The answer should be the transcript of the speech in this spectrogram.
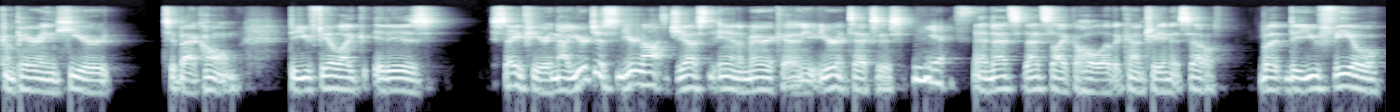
comparing here to back home? Do you feel like it is safe here? And now you're just you're not just in America, and you're in Texas, yes and that's that's like a whole other country in itself. But do you feel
